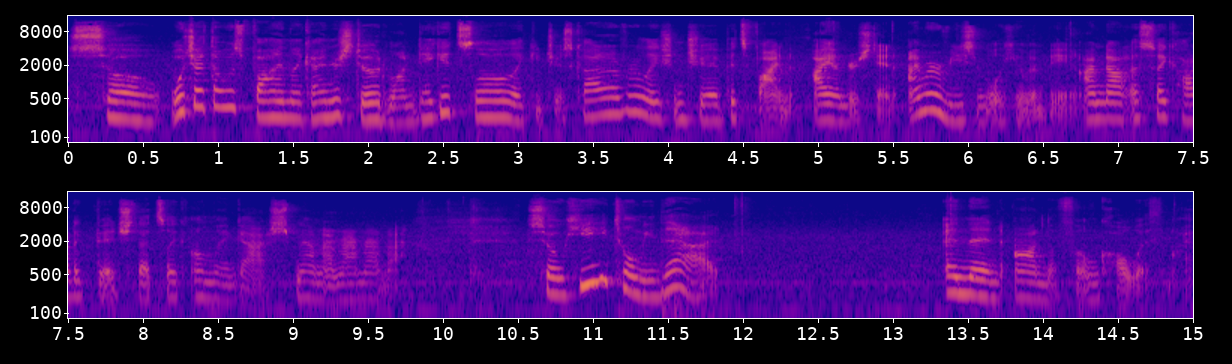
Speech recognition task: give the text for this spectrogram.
So, which I thought was fine. Like, I understood, want to take it slow. Like, you just got out of a relationship. It's fine. I understand. I'm a reasonable human being. I'm not a psychotic bitch that's like, oh my gosh, blah, blah, blah, blah, blah. So, he told me that. And then on the phone call with my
